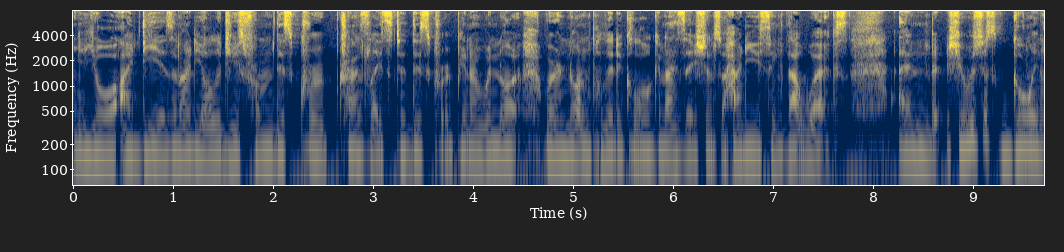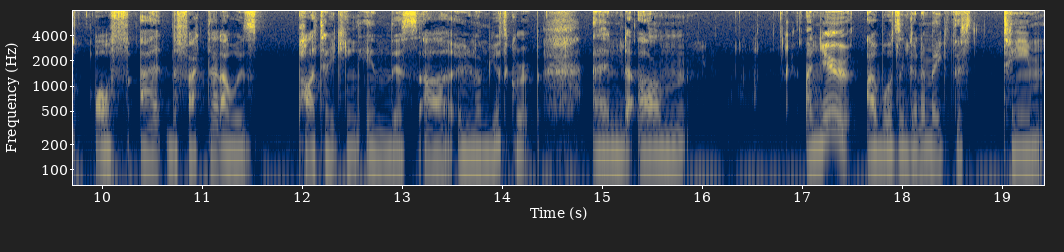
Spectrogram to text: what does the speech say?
your ideas and ideologies from this group translates to this group? You know, we're not, we're a non political organization, so how do you think that works? And she was just going off at the fact that I was partaking in this uh, Eelam youth group, and um, I knew I wasn't going to make this team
